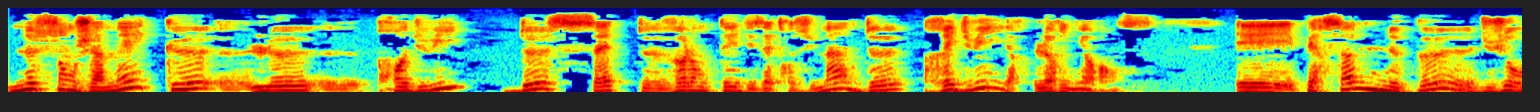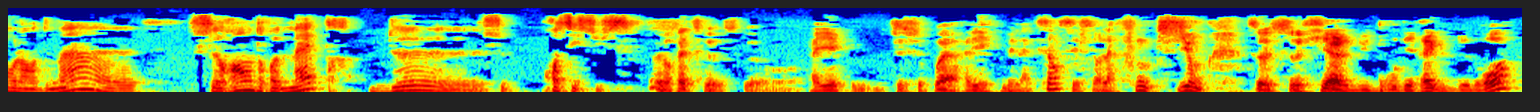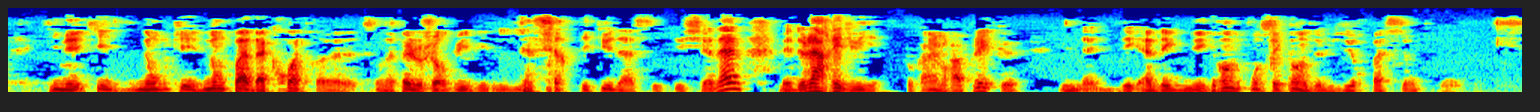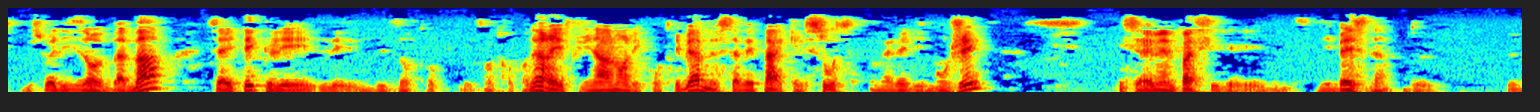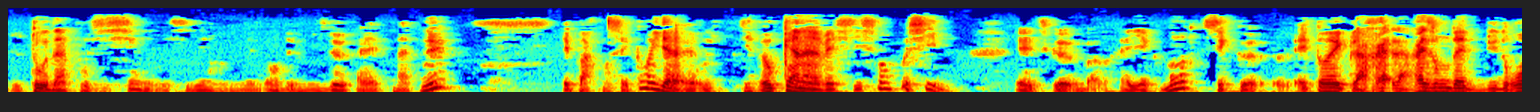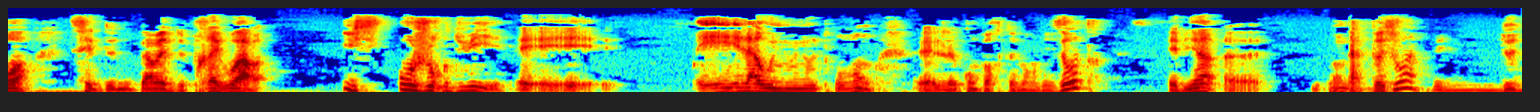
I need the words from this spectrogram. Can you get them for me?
ne sont jamais que euh, le euh, produit de cette volonté des êtres humains de réduire leur ignorance. Et personne ne peut du jour au lendemain euh, se rendre maître de ce processus. En fait, ce, ce, Hayek, ce sur quoi Hayek met l'accent, c'est sur la fonction sociale du, des règles de droit, qui n'est qui, non, qui non pas d'accroître euh, ce qu'on appelle aujourd'hui l'incertitude institutionnelle, mais de la réduire. Il faut quand même rappeler que une des, des, grandes conséquences de l'usurpation du soi-disant Obama, ça a été que les, entrepreneurs et plus généralement les contribuables ne savaient pas à quelle sauce on allait les manger, ils ne savaient même pas si les, baisses de, de, taux d'imposition décidées en, en 2002 allaient être maintenues, et par conséquent, il n'y avait aucun investissement possible. Et ce que bah, Hayek montre, c'est que, étant donné que la, raison d'être du droit, c'est de nous permettre de prévoir aujourd'hui et, et là où nous nous trouvons euh, le comportement des autres, eh bien, euh, on a besoin de,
